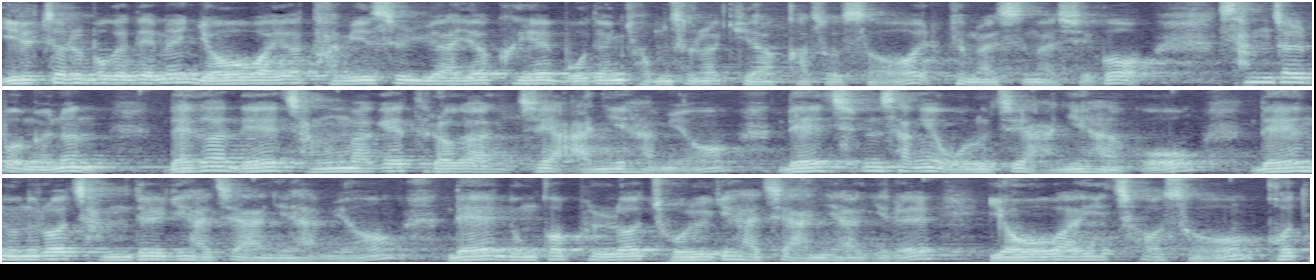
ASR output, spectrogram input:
1절을 보게 되면 여호와여 다윗을 위하여 그의 모든 겸손을 기억하소서 이렇게 말씀하시고 3절 보면은 내가 내 장막에 들어가지 아니하며 내 침상에 오르지 아니하고 내 눈으로 잠들게 하지 아니하며 내 눈꺼풀로 졸게 하지 아니하기를 여호와의 처소 곧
